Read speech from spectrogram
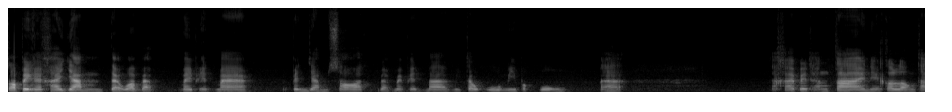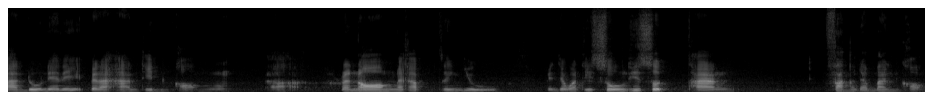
ก็เป็นคล้ายๆยำแต่ว่าแบบไม่เผ็ดมาก เป็นยำซอสแบบไม่เผ็ดมาก มีเต้าหู้มีผักบุ้งนะฮะ ถ้าใครไปทางใต้เนี่ยก็ลองทานดูเนี่ยนี่เป็นอาหารถิ่นของอระนองนะครับ ซึ่งอยู่เป็นจังหวัดที่สูงที่สุดทางฝั่งอันดามันของ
